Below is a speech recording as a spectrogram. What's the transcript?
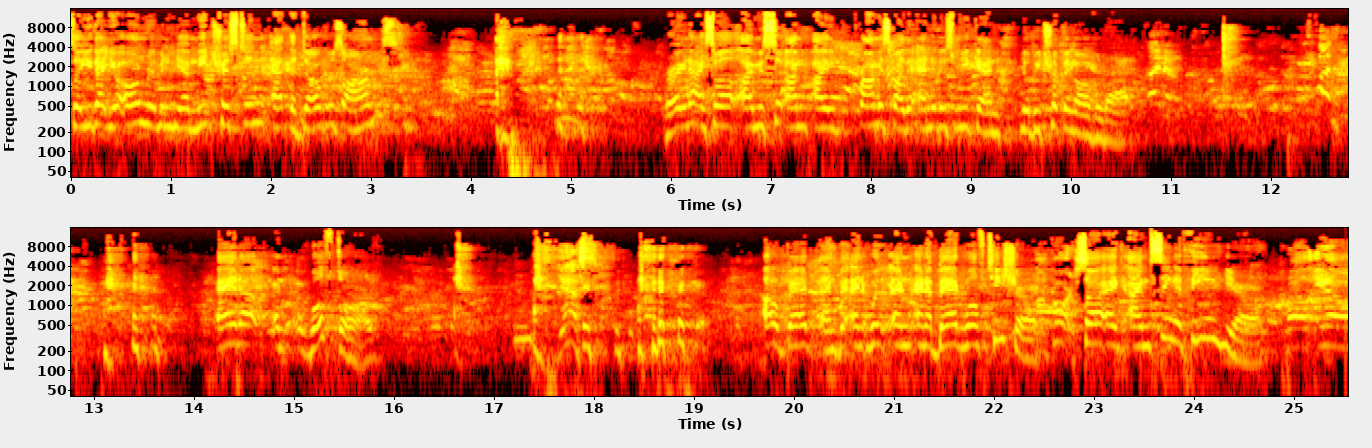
So you got your own ribbon here. Meet Tristan at the Drover's Arms. Very nice. Well, I'm, assu- I'm I promise by the end of this weekend you'll be tripping over that. I know. It's fun. And, uh, and a wolf dog. Yes. oh, bad and and with- and, and a bad wolf T-shirt. Of course. So I, I'm seeing a theme here. Well, you know,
